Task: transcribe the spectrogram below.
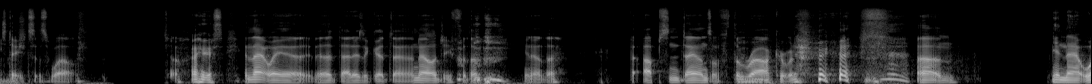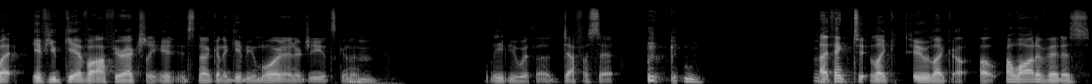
states as well. So I guess in that way, uh, that that is a good uh, analogy for the you know the the ups and downs of the Mhm. rock or whatever. um, in that what if you give off, you're actually it, it's not going to give you more energy. It's going to Mhm. leave you with a deficit. I think too, like too, like a, a, a lot of it is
